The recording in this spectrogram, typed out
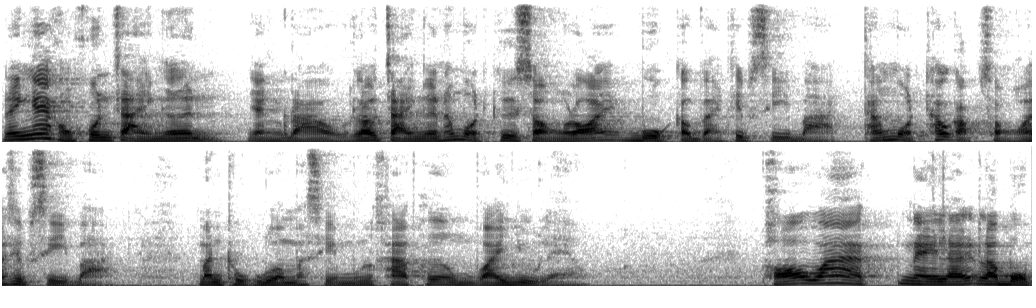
ในแง่ของคนจ่ายเงินอย่างเรา เราจ่ายเงินทั้งหมดคือ 200 บวกกับแวด14 บาท ทั้งหมดเท่ากับ 214 บาท มันถูกรวมภาษีมูลค่าเพิ่มไว้อยู่แล้ว เพราะว่าในระบบ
